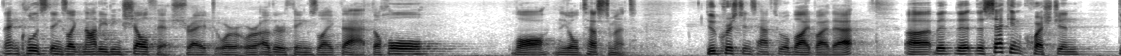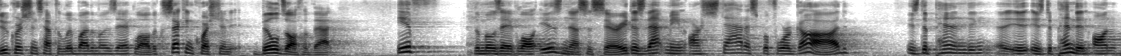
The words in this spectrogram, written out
That includes things like not eating shellfish, right? Or, or other things like that. The whole law in the Old Testament. Do Christians have to abide by that? Uh, but the, the second question do Christians have to live by the Mosaic law? The second question builds off of that. If the Mosaic law is necessary, does that mean our status before God is, depending, is dependent on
